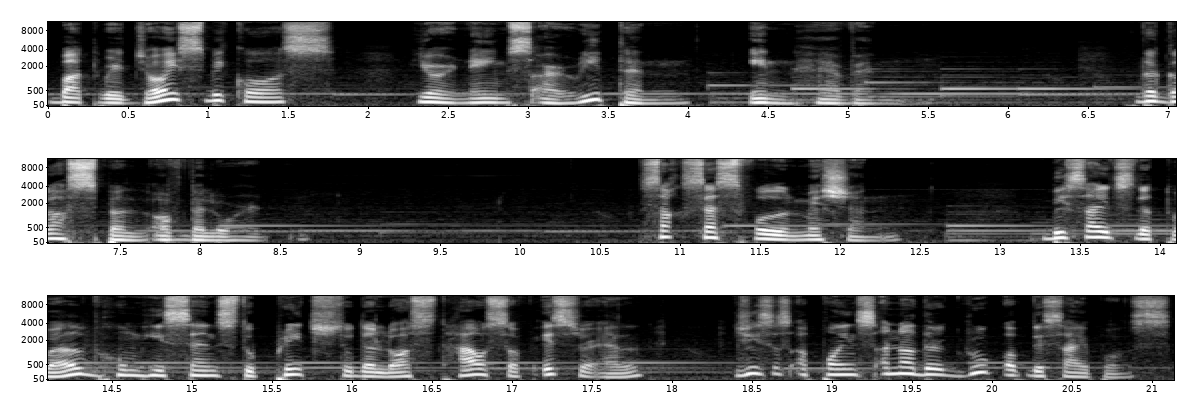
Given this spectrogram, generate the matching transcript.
but rejoice because your names are written in heaven. The Gospel of the Lord. Successful Mission Besides the twelve whom he sends to preach to the lost house of Israel, Jesus appoints another group of disciples,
